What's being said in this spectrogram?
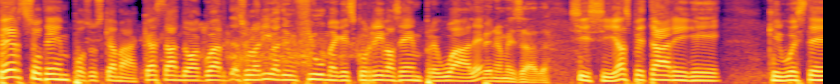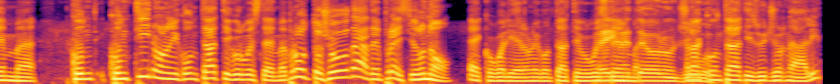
perso tempo su Scamacca, stando a guarda- sulla riva di un fiume che scorreva sempre uguale. Appena mesata. Sì, sì, aspettare che, che il West Ham con- continuano i contatti con il West Ham. Pronto, ce lo date in prestito? No. Ecco quali erano i contatti con il West Ham raccontati sui giornali.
